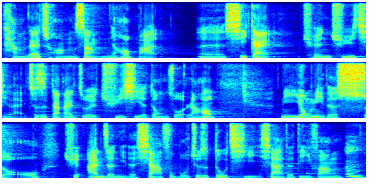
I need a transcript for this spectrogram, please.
躺在床上，然后把呃膝盖蜷曲起来，就是大概做屈膝的动作，然后。你用你的手去按着你的下腹部，就是肚脐以下的地方。嗯，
